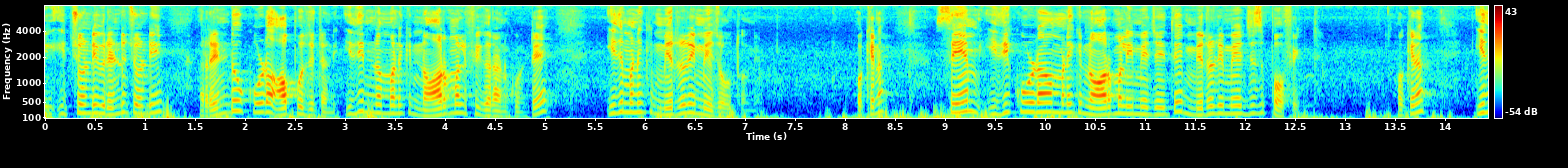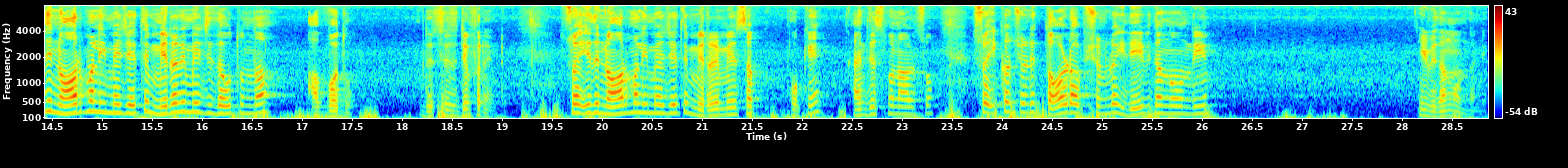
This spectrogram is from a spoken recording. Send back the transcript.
ఇది చూడండి ఇవి రెండు చూడండి. రెండు కూడా ఆపోజిట్ అండి. ఇది మనకి నార్మల్ ఫిగర్ అనుకుంటే ఇది మనకి మిర్రర్ ఇమేజ్ అవుతుంది. ఓకేనా సేమ్ ఇది కూడా మనకి నార్మల్ ఇమేజ్ అయితే మిర్రర్ ఇమేజ్ ఇస్ పర్ఫెక్ట్ ఓకేనా ఇది నార్మల్ ఇమేజ్ అయితే మిర్రర్ ఇమేజ్ ఇది అవుతుందా? అవ్వదు. దిస్ ఈజ్ డిఫరెంట్ సో ఇది నార్మల్ ఇమేజ్ అయితే mirror image up okay and this one also so ఇక్కడ చూడండి థర్డ్ ఆప్షన్లో ఇది ఏ విధంగా ఉంది. ఈ విధంగా ఉందండి.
